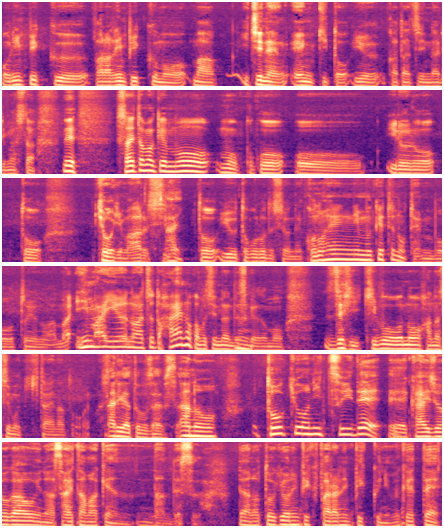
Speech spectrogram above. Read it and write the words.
うん、オリンピック・パラリンピックも、まあ、1年延期という形になりました。で埼玉県ももうここいろいろと競技もあるし、はい、というところですよね、この辺に向けての展望というのは、まあ、今言うのはちょっと早いのかもしれないんですけれども、うん、ぜひ希望の話も聞きたいなと思いますありがとうございます。あの東京に次いで、えー、会場が多いのは埼玉県なんです。であの東京オリンピック・パラリンピックに向けて、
